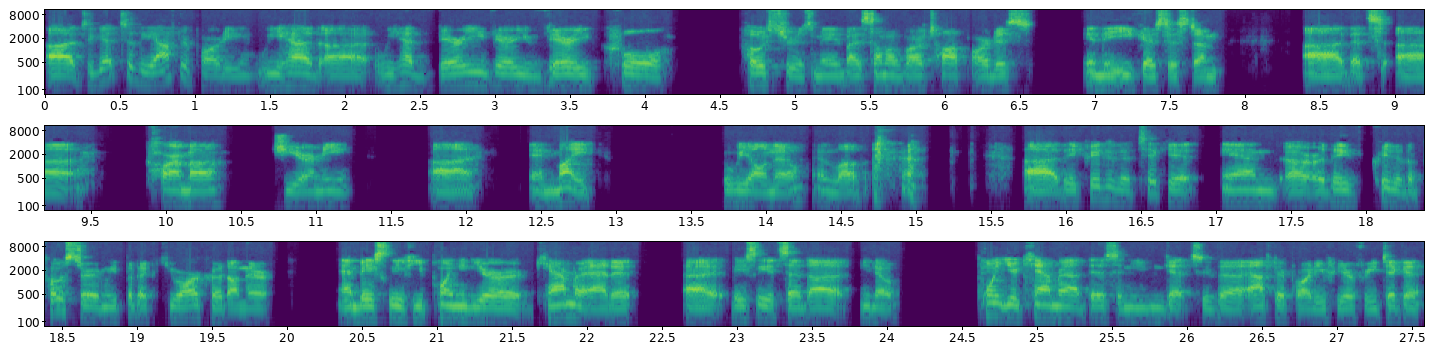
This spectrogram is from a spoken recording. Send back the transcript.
Uh, to get to the after party, we had uh, we had very very very cool posters made by some of our top artists in the ecosystem. that's Karma, Jeremy, uh, and Mike, who we all know and love, uh, they created a ticket and uh, or they created a poster and we put a QR code on there. And basically, if you pointed your camera at it, uh, basically it said, uh, you know, point your camera at this and you can get to the after party for your free ticket.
